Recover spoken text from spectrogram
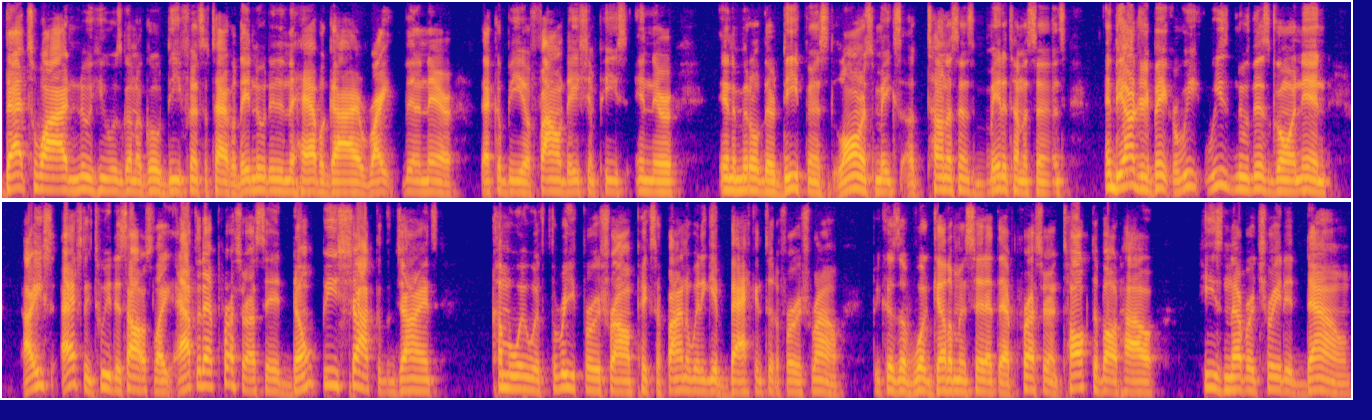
that's why I knew he was going to go defensive tackle. They knew they didn't have a guy right then and there that could be a foundation piece in their in the middle of their defense. Lawrence makes a ton of sense, made a ton of sense. And DeAndre Baker, we we knew this going in. I actually tweeted this out. I was like, after that presser, I said, don't be shocked if the Giants come away with three first round picks or find a way to get back into the first round because of what Gettleman said at that presser and talked about how he's never traded down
